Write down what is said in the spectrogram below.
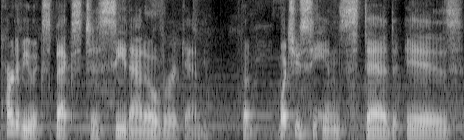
part of you expects to see that over again, but what you see instead is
